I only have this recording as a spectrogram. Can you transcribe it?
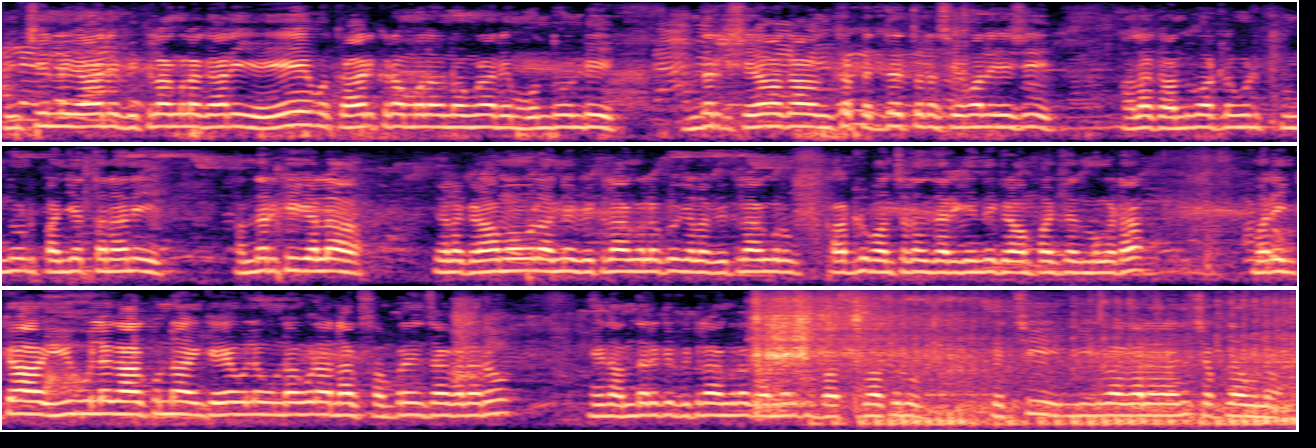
పింఛన్లు కానీ వికలాంగులు కానీ ఏ కార్యక్రమాలను కానీ ముందుండి అందరికీ సేవగా ఇంకా పెద్ద ఎత్తున సేవలు చేసి అలాగే అందుబాటులో ఉండి ముందుండి పనిచేస్తానని అందరికీ ఇలా ఇలా గ్రామంలో అన్ని వికలాంగులకు ఇలా వికలాంగులు కార్డులు పంచడం జరిగింది గ్రామ పంచాయతీ ముంగట. మరి ఇంకా ఈ ఊళ్ళో కాకుండా ఇంకే ఊళ్ళో ఉన్నా కూడా నాకు సంప్రదించగలరు. నేను అందరికీ వికలాంగులకు అందరికీ బస్సు బస్సులు తెచ్చి ఇవ్వగలనని చెప్తా ఉన్నాను.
